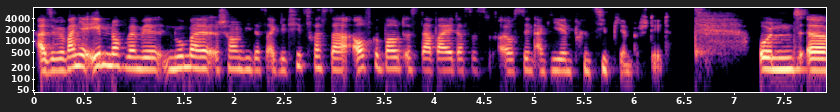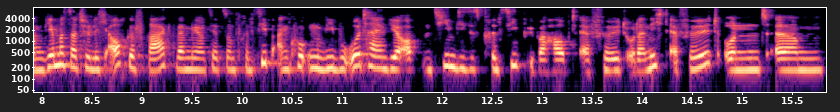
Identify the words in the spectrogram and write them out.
Also wir waren ja eben noch, wenn wir nur mal schauen, wie das Agilitätsraster aufgebaut ist, dabei, dass es aus den agilen Prinzipien besteht. Und ähm, wir haben uns natürlich auch gefragt, wenn wir uns jetzt so ein Prinzip angucken, wie beurteilen wir, ob ein Team dieses Prinzip überhaupt erfüllt oder nicht erfüllt. Und ähm,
